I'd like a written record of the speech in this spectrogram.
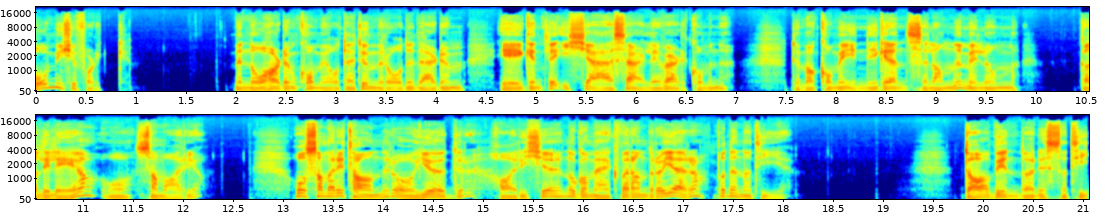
og mye folk. Men nå har de kommet til et område der de egentlig ikke er særlig velkomne. De har kommet inn i grenselandet mellom Galilea og Samaria. Og samaritanere og jøder har ikke noe med hverandre å gjøre på denne tida. Da begynner disse ti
